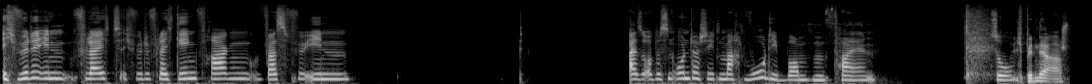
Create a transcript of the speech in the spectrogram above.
Ich würde ihn vielleicht, ich würde vielleicht gegenfragen, was für ihn also ob es einen Unterschied macht, wo die Bomben fallen. So. Ich bin der Arsch,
